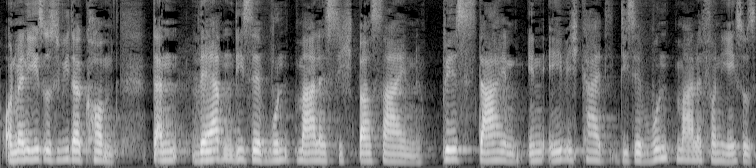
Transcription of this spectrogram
Und wenn Jesus wiederkommt, dann werden diese Wundmale sichtbar sein. Bis dahin in Ewigkeit, diese Wundmale von Jesus.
